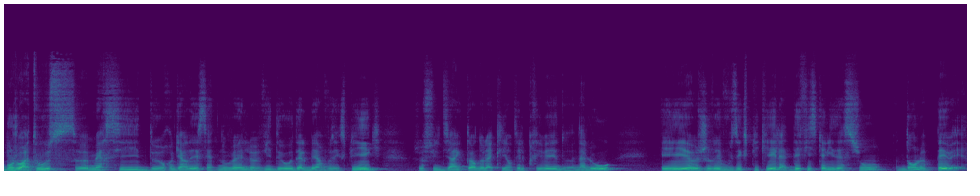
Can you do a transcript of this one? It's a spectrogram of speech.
Bonjour à tous, euh, merci de regarder cette nouvelle vidéo d'Albert vous explique. Je suis le directeur de la clientèle privée de Nalo et euh, je vais vous expliquer la défiscalisation dans le PER.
